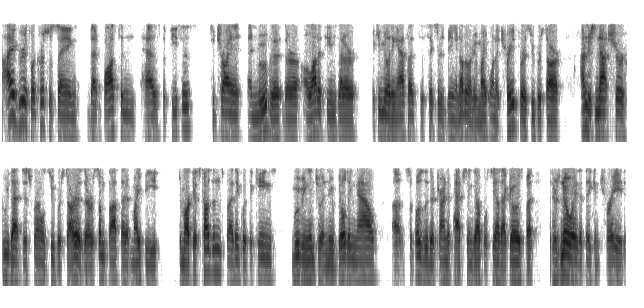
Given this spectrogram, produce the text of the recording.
I agree with what Chris was saying that Boston has the pieces to try and move. There are a lot of teams that are accumulating assets, the Sixers being another one who might want to trade for a superstar. I'm just not sure who that disgruntled superstar is. There was some thought that it might be DeMarcus Cousins, but I think with the Kings moving into a new building now, uh, supposedly they're trying to patch things up. We'll see how that goes, but there's no way that they can trade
